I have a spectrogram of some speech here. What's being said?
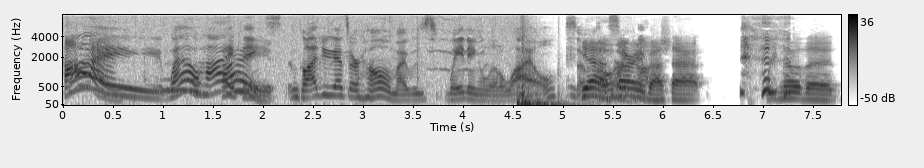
Hi. Wow. Hi. Hi. Thanks. I'm glad you guys are home. I was waiting a little while. So yeah, Oh sorry gosh. about that. We know that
